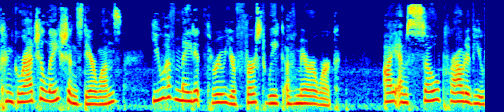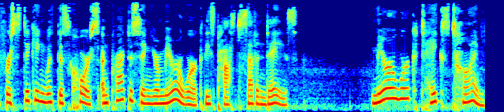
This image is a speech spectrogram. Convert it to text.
Congratulations, dear ones! You have made it through your first week of mirror work. I am so proud of you for sticking with this course and practicing your mirror work these past seven days. Mirror work takes time,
